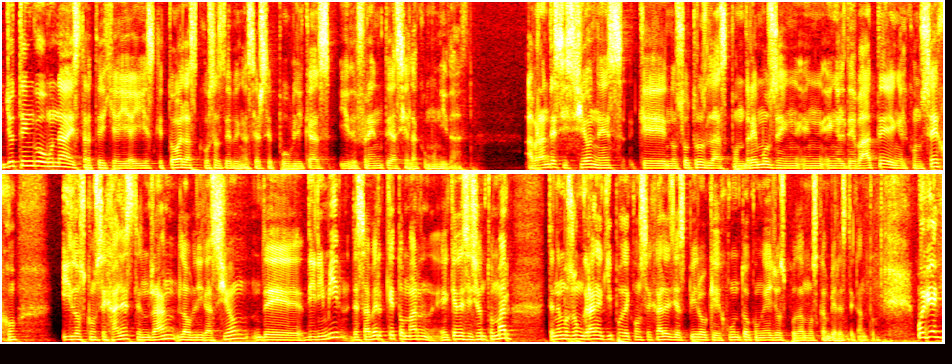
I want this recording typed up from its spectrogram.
Yo tengo una estrategia y ahí es que todas las cosas deben hacerse públicas y de frente hacia la comunidad. Habrán decisiones que nosotros las pondremos en, el debate, en el consejo, y los concejales tendrán la obligación de dirimir, de saber qué tomar, eh, qué decisión tomar. Tenemos un gran equipo de concejales y aspiro que junto con ellos podamos cambiar este cantón. Muy bien,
